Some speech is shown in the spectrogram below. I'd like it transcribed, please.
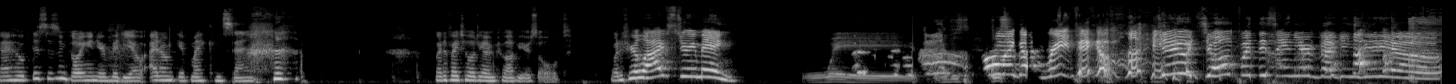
I hope this isn't going in your video. I don't give my consent. what if I told you I'm 12 years old? What if you're live streaming? Wait, I just. Oh just- my god, rate pickup line. Dude, don't put this in your fucking video.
